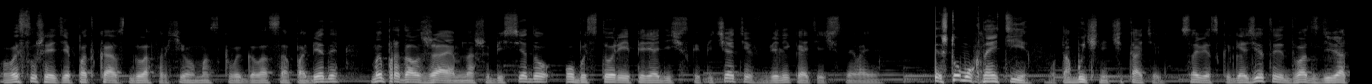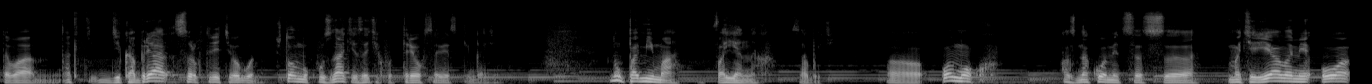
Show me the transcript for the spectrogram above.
Вы слушаете подкаст глав архива Москвы «Голоса Победы». Мы продолжаем нашу беседу об истории периодической печати в Великой Отечественной войне. Что мог найти вот, обычный читатель советской газеты 29 декабря 1943 года? Что он мог узнать из этих вот трех советских газет? Ну, помимо военных событий. Э, он мог ознакомиться с материалами о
